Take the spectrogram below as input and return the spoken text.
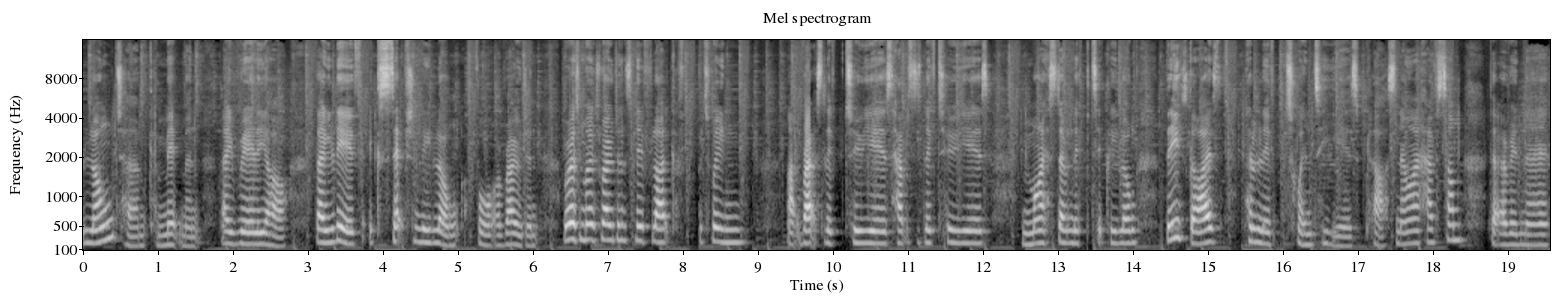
long-term commitment. They really are. They live exceptionally long for a rodent, whereas most rodents live like between, like rats live two years, hamsters live two years, mice don't live particularly long. These guys can live 20 years plus. Now I have some that are in their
